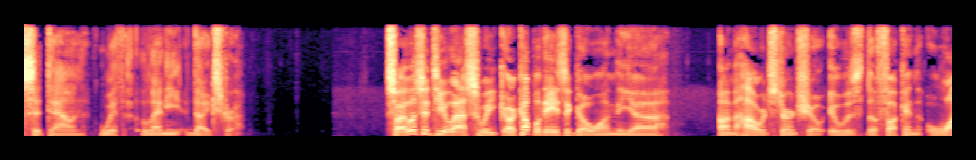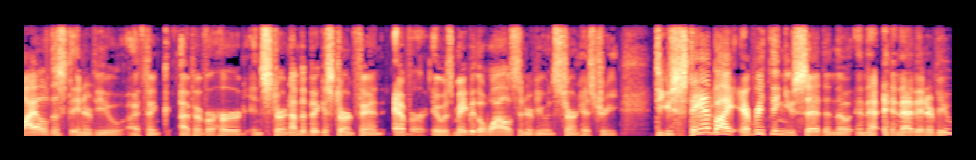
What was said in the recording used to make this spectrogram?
sit down with Lenny Dykstra. So I listened to you last week or a couple of days ago on the uh, on the Howard Stern show. It was the fucking wildest interview I think I've ever heard in Stern. I'm the biggest Stern fan ever. It was maybe the wildest interview in Stern history. Do you stand by everything you said in the in that in that interview?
